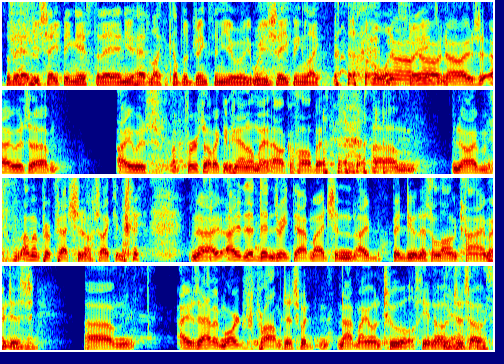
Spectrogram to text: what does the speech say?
So they had you shaping yesterday, and you had like a couple of drinks, and you were, were you shaping like all like no, strange? no, no. I was, I was, um, I was. First off, I can handle my alcohol, but um, no, I'm, I'm a professional, so I can. no, I, I didn't drink that much, and I've been doing this a long time. I just, um, I was having more problems just with not my own tools, you know. Yeah, of so course.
